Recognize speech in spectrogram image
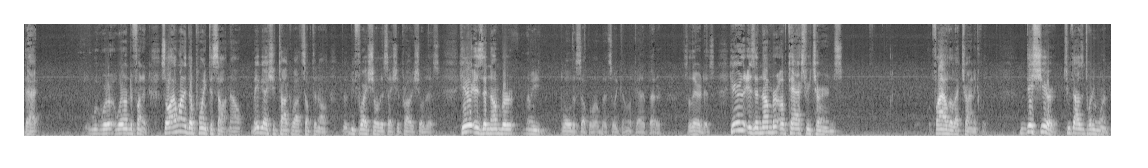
that we're, we're underfunded. So I wanted to point this out now. Maybe I should talk about something else. But before I show this, I should probably show this. Here is the number. Let me blow this up a little bit so we can look at it better. So there it is. Here is a number of tax returns filed electronically. This year, 2021,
